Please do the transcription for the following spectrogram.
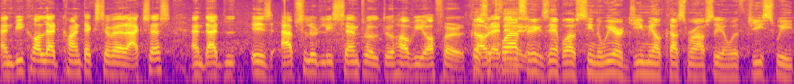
and we call that context-aware access, and that is absolutely central to how we offer cloud That's a classic example I've seen, we are a Gmail customer, obviously, with G Suite,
